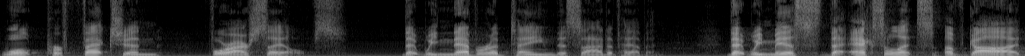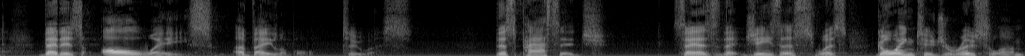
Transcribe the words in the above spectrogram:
want perfection for ourselves that we never obtain this side of heaven, that we miss the excellence of God that is always available to us. This passage says that Jesus was going to Jerusalem,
